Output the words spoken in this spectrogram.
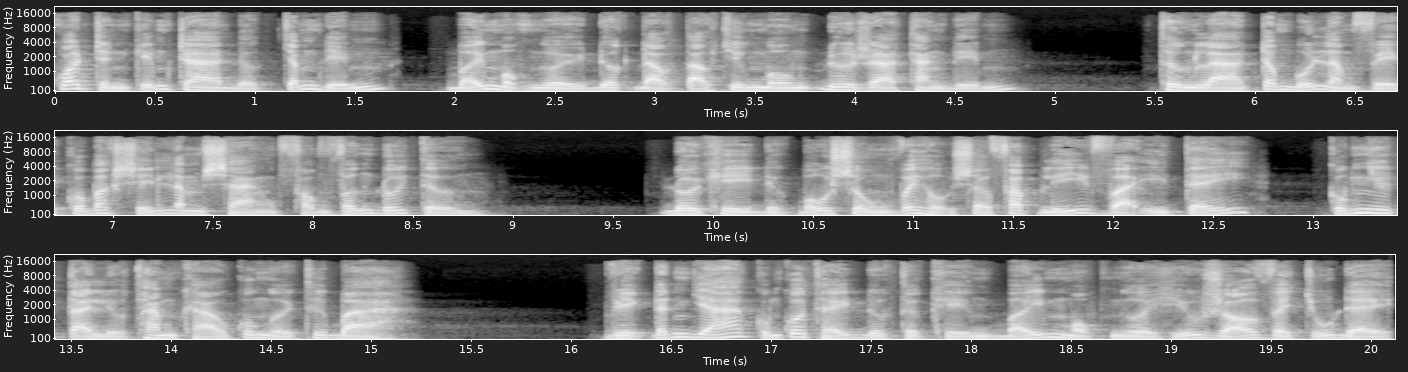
Quá trình kiểm tra được chấm điểm bởi một người được đào tạo chuyên môn đưa ra thang điểm thường là trong buổi làm việc của bác sĩ lâm sàng phỏng vấn đối tượng đôi khi được bổ sung với hồ sơ pháp lý và y tế cũng như tài liệu tham khảo của người thứ ba việc đánh giá cũng có thể được thực hiện bởi một người hiểu rõ về chủ đề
